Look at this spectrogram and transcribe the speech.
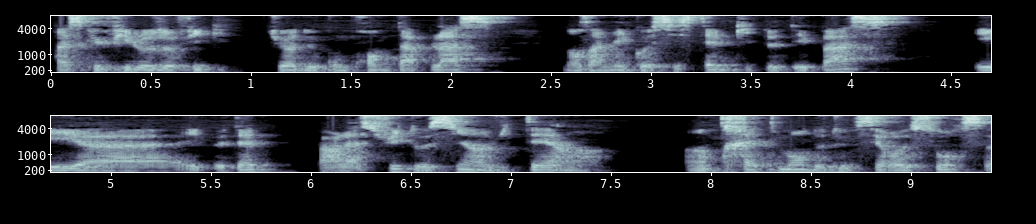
presque philosophique, tu vois, de comprendre ta place dans un écosystème qui te dépasse et, et peut-être par la suite aussi inviter un, un traitement de toutes ces ressources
